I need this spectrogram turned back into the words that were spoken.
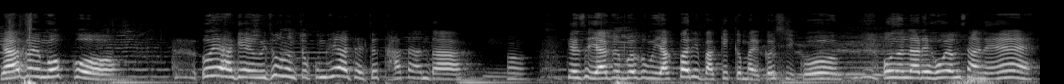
약을 먹고 의학에 의존은 조금 해야 될 듯 하다 한다. 어. 그래서 약을 먹으면 약발이 맞게끔 할 것이고 오늘날의 호영산에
